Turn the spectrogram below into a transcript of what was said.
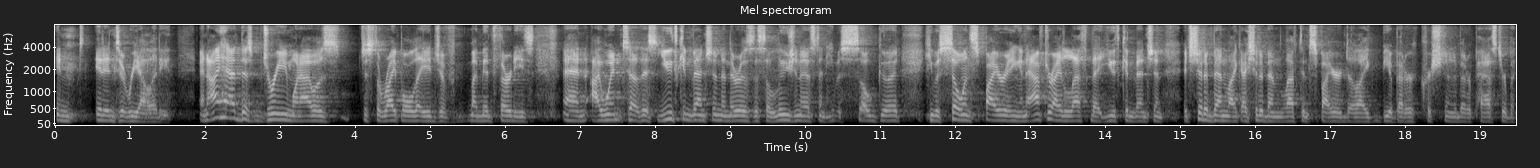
in, it into reality. And I had this dream when I was just the ripe old age of my mid 30s. And I went to this youth convention, and there was this illusionist, and he was so good. He was so inspiring. And after I left that youth convention, it should have been like I should have been left inspired to like be a better Christian, a better pastor. But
